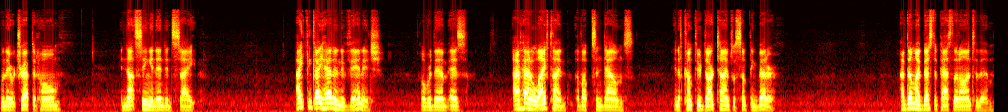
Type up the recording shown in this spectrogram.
when they were trapped at home and not seeing an end in sight. I think I had an advantage over them as I've had a lifetime of ups and downs and have come through dark times with something better. I've done my best to pass that on to them,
